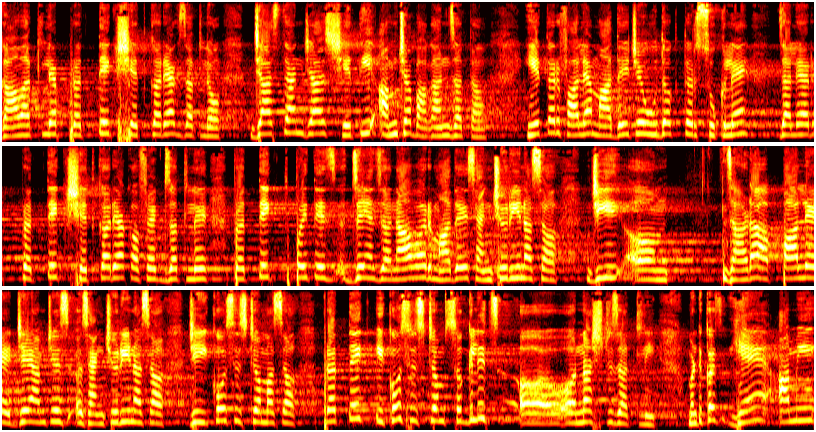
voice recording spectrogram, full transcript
गांवांतल्या प्रत्येक शेतकऱ्याक जातलो. जास्तान जास्त शेती आमच्या भागान जाता. हे तर फाल्यां म्हादयचें उदक तर सुकलें जाल्यार प्रत्येक शेतकऱ्याक अफेक्ट जातले. प्रत्येक पळय ते जें जनावर म्हादय सँक्च्युरीन आसा जी झाडां पाले जे आमचे सँक्च्युरीन आसा जी इकोसिस्टम आसा प्रत्येक इकोसिस्टम सगळीच नश्ट जातली. म्हणटकच हें आमी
